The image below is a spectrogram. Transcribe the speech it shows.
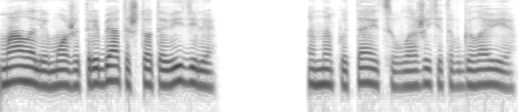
Мало ли, может, ребята что-то видели? Она пытается уложить это в голове.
